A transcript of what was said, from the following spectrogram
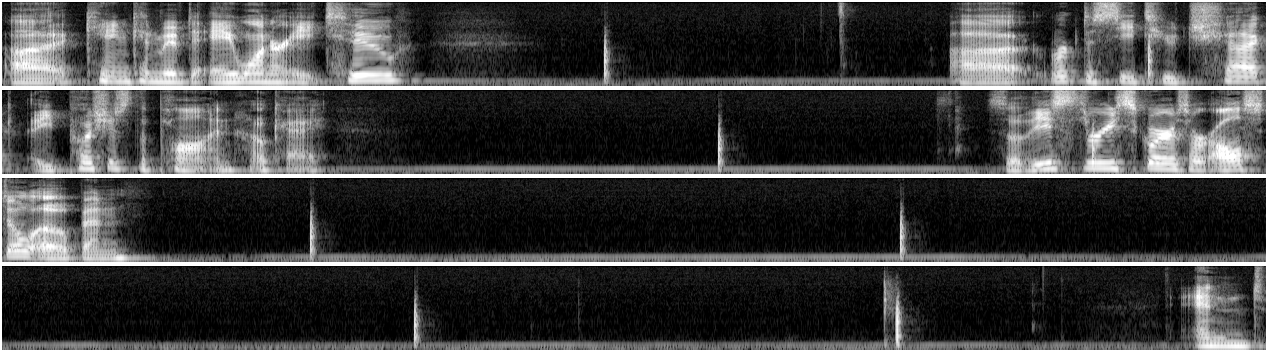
Uh, king can move to a1 or a2. Uh, rook to c2 check. He pushes the pawn. Okay. So these three squares are all still open. and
